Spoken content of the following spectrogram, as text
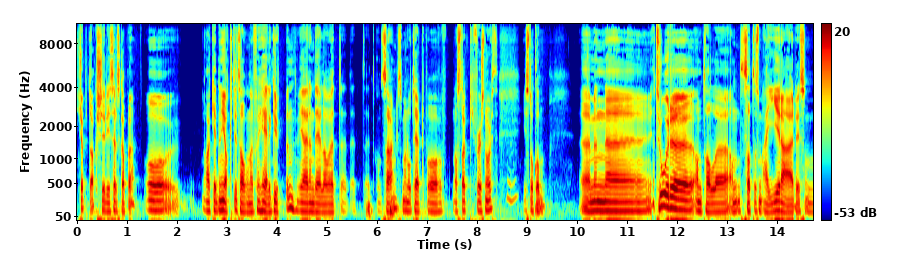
kjøpte aksjer i selskapet. Og nå har ikke de nøyaktige tallene for hele gruppen. Vi er en del av et, et, et konsern som er notert på Nasdaq First North mm. i Stockholm. Eh, men eh, jeg tror eh, antallet ansatte som eier, er liksom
